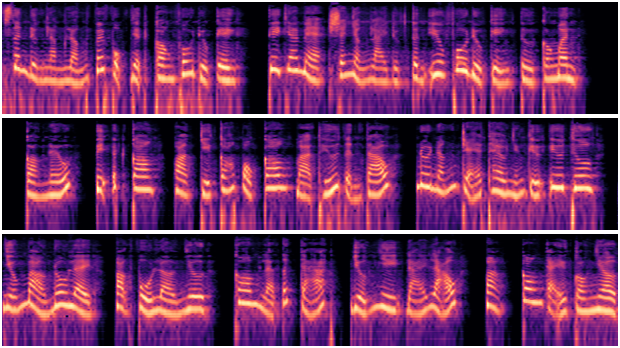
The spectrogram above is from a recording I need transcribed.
xin đừng làm lẫn với phục dịch con vô điều kiện, thì cha mẹ sẽ nhận lại được tình yêu vô điều kiện từ con mình. Còn nếu vì ít con hoặc chỉ có một con mà thiếu tỉnh táo, nuôi nấng trẻ theo những kiểu yêu thương, nhuộm màu nô lệ hoặc phụ lợi như con là tất cả, dưỡng nhi đãi lão hoặc con cậy con nhờ,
